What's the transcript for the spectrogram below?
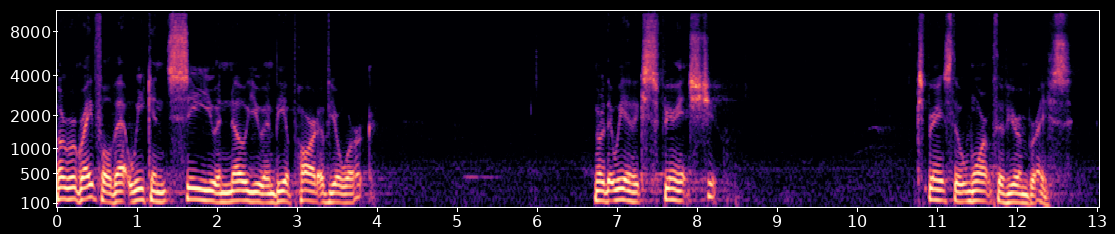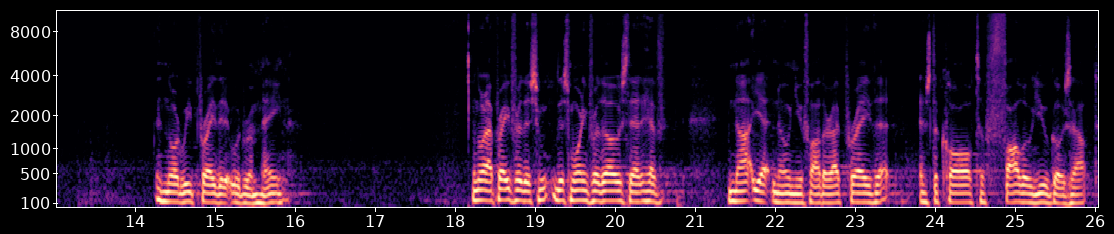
Lord, we're grateful that we can see you and know you and be a part of your work. Lord, that we have experienced you, experienced the warmth of your embrace. And Lord, we pray that it would remain. And Lord, I pray for this, this morning for those that have not yet known you, Father. I pray that as the call to follow you goes out,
